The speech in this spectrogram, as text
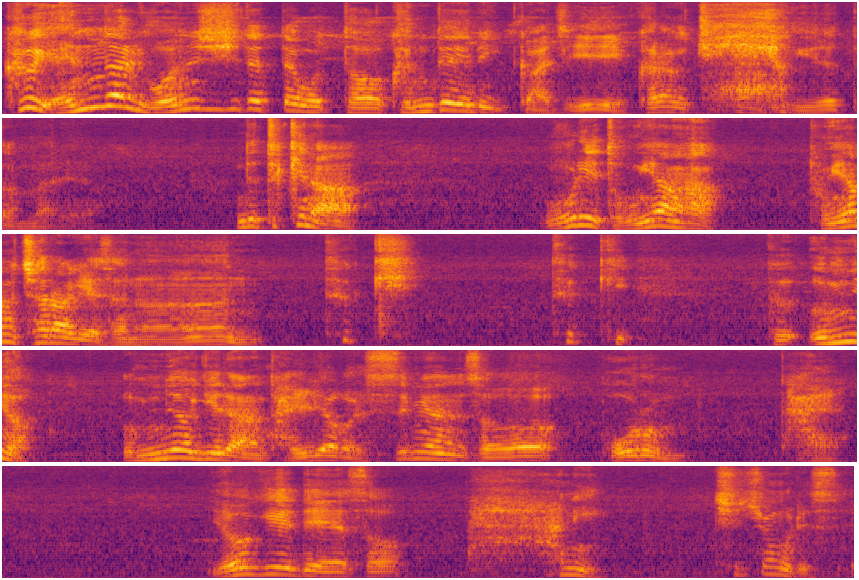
그 옛날 원시시대 때부터 근대리까지 그렇게 쭉 이랬단 말이에요. 근데 특히나 우리 동양학, 동양 철학에서는 특히, 특히 그 음력, 음력이라는 달력을 쓰면서 보름, 달, 여기에 대해서 많이 치중을 했어요.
